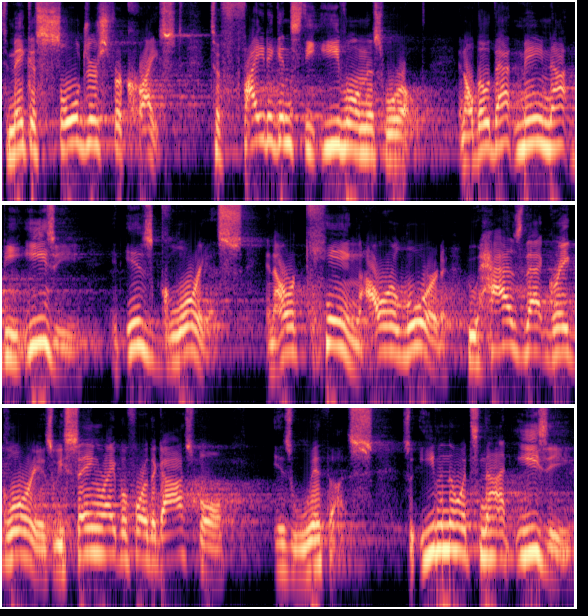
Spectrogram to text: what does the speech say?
to make us soldiers for Christ, to fight against the evil in this world. And although that may not be easy, it is glorious. And our King, our Lord, who has that great glory, as we sang right before the gospel, is with us. So even though it's not easy,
